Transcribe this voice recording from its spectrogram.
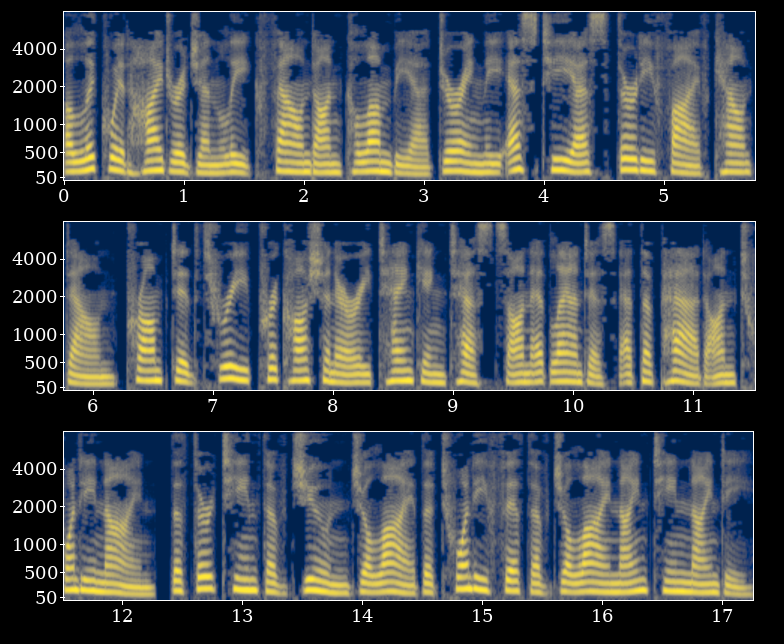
a liquid hydrogen leak found on Columbia during the STS-35 countdown prompted three precautionary tanking tests on Atlantis at the pad on 29, 13 June–July 25 July 1990.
